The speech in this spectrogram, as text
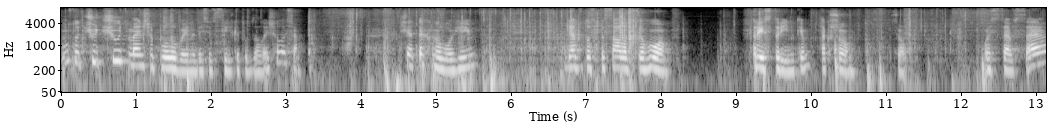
Ну, то чуть-чуть менше половини, десь от стільки тут залишилося. Ще технології. Я тут списала всього три сторінки, так що, все. Ось це все.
